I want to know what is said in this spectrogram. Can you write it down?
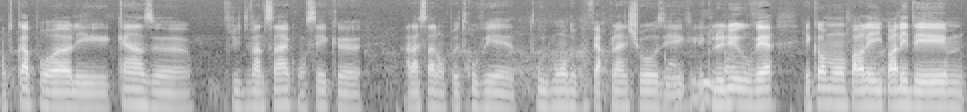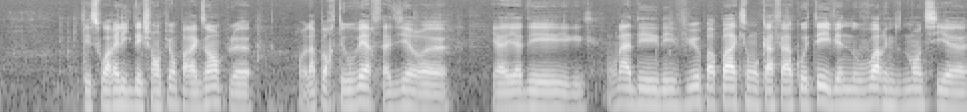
En tout cas, pour euh, les 15, euh, plus de 25, on sait que à la salle, on peut trouver tout le monde, on peut faire plein de choses et, et que le lieu est ouvert. Et comme on parlait, il parlait des, des soirées Ligue des Champions, par exemple, euh, la porte est ouverte, c'est-à-dire euh, il y a, il y a des, on a des, des vieux papas qui ont un café à côté, ils viennent nous voir, ils nous demandent si euh,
